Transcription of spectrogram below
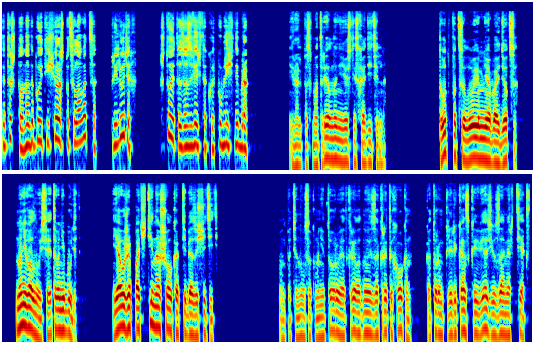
это что, надо будет еще раз поцеловаться? При людях? Что это за зверь такой, публичный брак?» Ираль посмотрел на нее снисходительно. «Тут поцелуем не обойдется. Но не волнуйся, этого не будет. Я уже почти нашел, как тебя защитить. Он потянулся к монитору и открыл одно из закрытых окон, в котором клериканской вязью замер текст.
